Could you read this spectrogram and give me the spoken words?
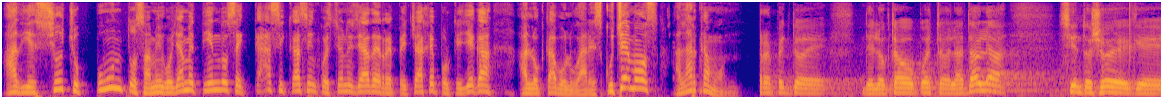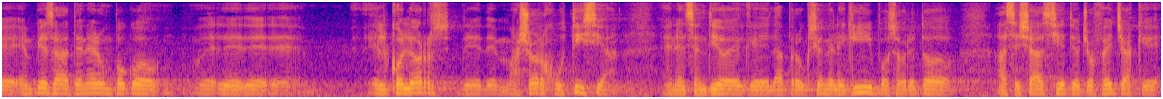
a 18 puntos, amigo, ya metiéndose casi, casi en cuestiones ya de repechaje porque llega al octavo lugar. Escuchemos al Arcamón. Respecto de- del octavo puesto de la tabla, siento yo que empieza a tener un poco de- el color de, mayor justicia, en el sentido de que la producción del equipo, sobre todo hace ya siete, ocho fechas, que,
